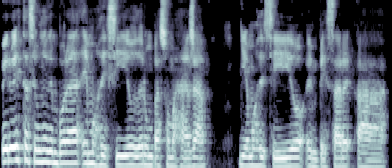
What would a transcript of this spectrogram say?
Pero esta segunda temporada hemos decidido dar un paso más allá y hemos decidido empezar a,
